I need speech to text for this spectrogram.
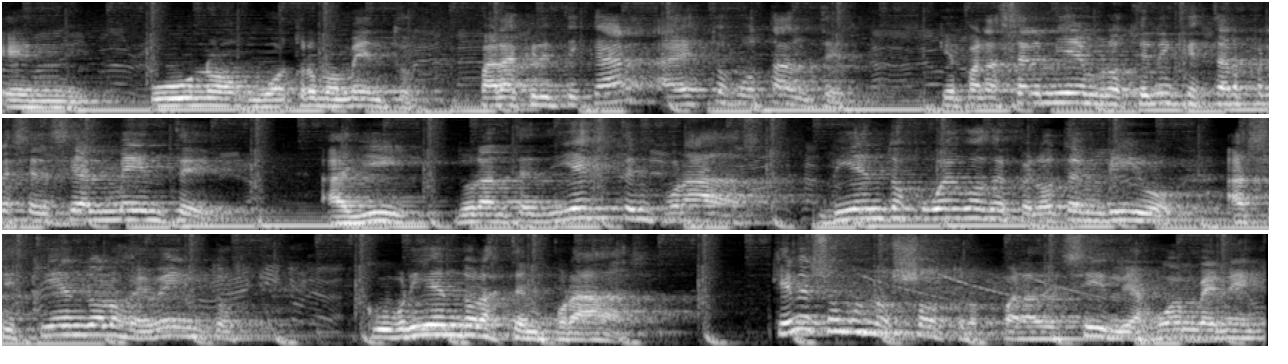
en uno u otro momento. Para criticar a estos votantes que para ser miembros tienen que estar presencialmente allí durante 10 temporadas, viendo juegos de pelota en vivo, asistiendo a los eventos, cubriendo las temporadas. ¿Quiénes somos nosotros para decirle a Juan Benet,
